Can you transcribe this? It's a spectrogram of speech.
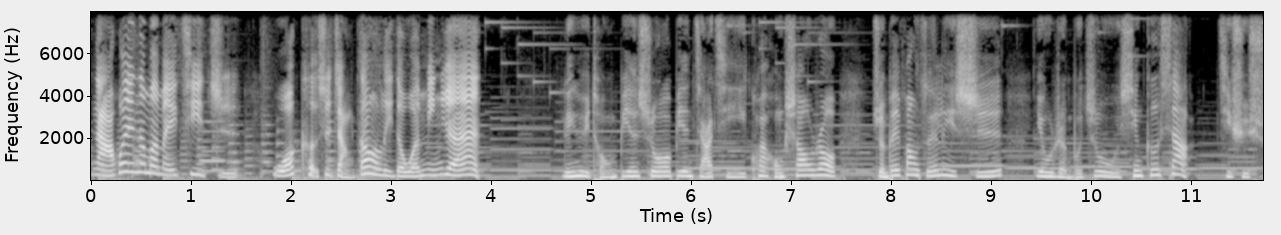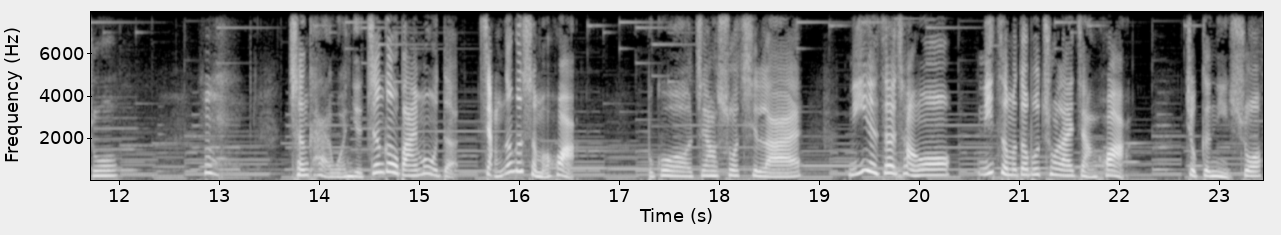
哪会那么没气质？我可是讲道理的文明人。林雨桐边说边夹起一块红烧肉，准备放嘴里时，又忍不住先搁下，继续说：“哼，陈凯文也真够白目的，讲那个什么话。不过这样说起来，你也在场哦，你怎么都不出来讲话？就跟你说，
